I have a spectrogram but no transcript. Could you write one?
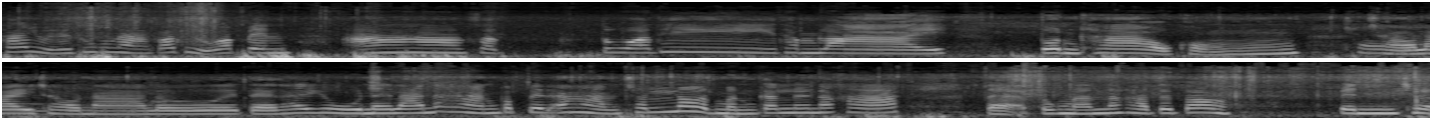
ถ้าอยู่ในทุ่งนาก็ถือว่าเป็นอาสัตว์ตัวที่ทำลายต้นข้าวของชาวไร่ชาวนาเลย แต่ถ้าอยู่ในร้านอาหารก็เป็นอาหารชั้นเลิศเหมือนกันเลยนะคะ แต่ตรงนั้นนะคะจะต้อง เป็นเชอ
